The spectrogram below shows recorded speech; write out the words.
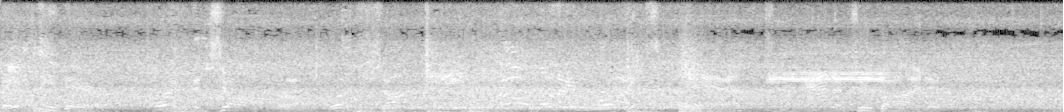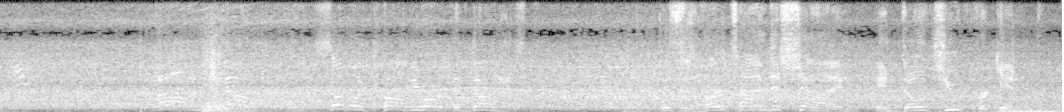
Bayley there. Right the jaw. Oh, what a shot. Oh, what a right. Yeah, that's an attitude behind it. Oh, no! Someone call the orthodontist. This is her time to shine, and don't you forget it.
